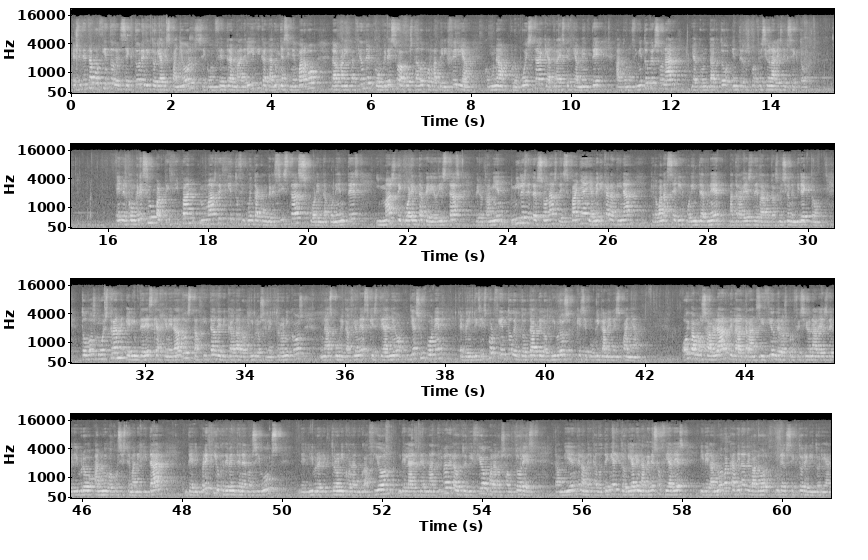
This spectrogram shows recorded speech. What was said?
El 70% del sector editorial español se concentra en Madrid y Cataluña. Sin embargo, la organización del Congreso ha apostado por la periferia como una propuesta que atrae especialmente al conocimiento personal y al contacto entre los profesionales del sector. En el Congreso participan más de 150 congresistas, 40 ponentes y más de 40 periodistas, pero también miles de personas de España y América Latina que lo van a seguir por Internet a través de la retransmisión en directo. Todos muestran el interés que ha generado esta cita dedicada a los libros electrónicos, unas publicaciones que este año ya suponen el 26% del total de los libros que se publican en España. Hoy vamos a hablar de la transición de los profesionales del libro al nuevo ecosistema digital, del precio que deben tener los ebooks, del libro electrónico en la educación, de la alternativa de la autoedición para los autores, también de la mercadotecnia editorial en las redes sociales y de la nueva cadena de valor del sector editorial.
